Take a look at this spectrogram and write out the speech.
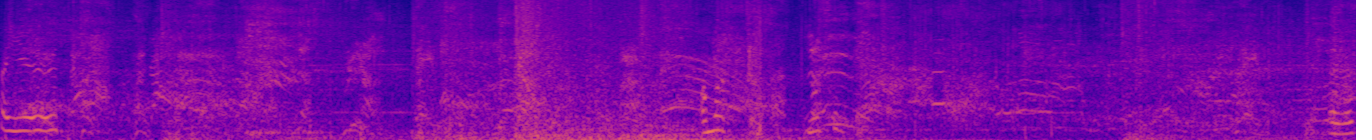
Hayır. Ama nasıl? Evet,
